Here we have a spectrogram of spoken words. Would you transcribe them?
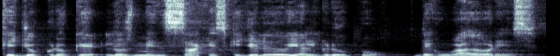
que yo creo que los mensajes que yo le doy al grupo de jugadores,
